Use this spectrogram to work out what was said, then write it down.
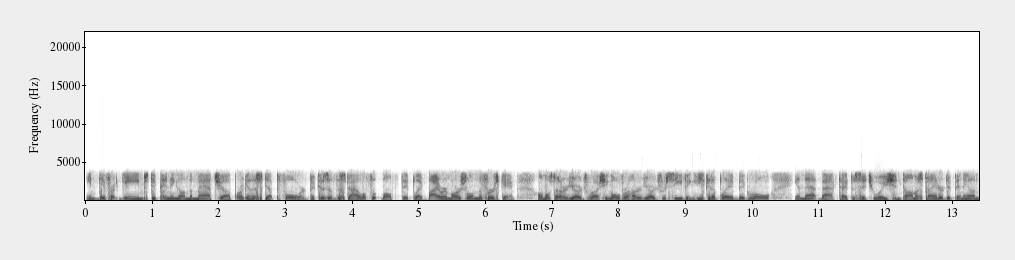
in different games, depending on the matchup, are going to step forward because of the style of football that they play. Byron Marshall in the first game, almost 100 yards rushing, over 100 yards receiving. He's going to play a big role in that back type of situation. Thomas Tyner, depending on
